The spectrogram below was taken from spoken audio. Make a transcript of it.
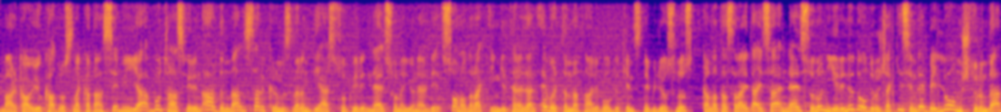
Marcao'yu kadrosuna katan Sevilla bu transferin ardından sarı kırmızıların diğer stoperi Nelson'a yöneldi. Son olarak İngiltere'den Everton'da talip oldu kendisine biliyorsunuz. Galatasaray'da ise Nelson'un yerini dolduracak isim de belli olmuş durumda.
